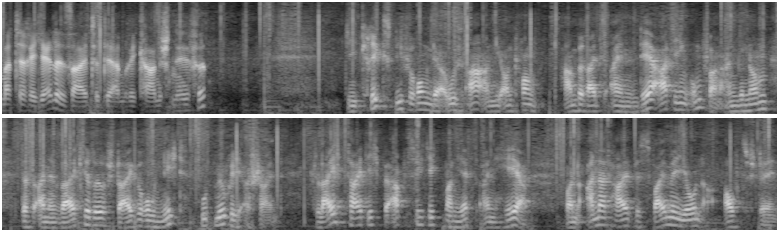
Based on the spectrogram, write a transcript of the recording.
materielle Seite der amerikanischen Hilfe? Die Kriegslieferungen der USA an die Entente haben bereits einen derartigen Umfang angenommen, dass eine weitere Steigerung nicht gut möglich erscheint. Gleichzeitig beabsichtigt man jetzt ein Heer von anderthalb bis zwei Millionen aufzustellen.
